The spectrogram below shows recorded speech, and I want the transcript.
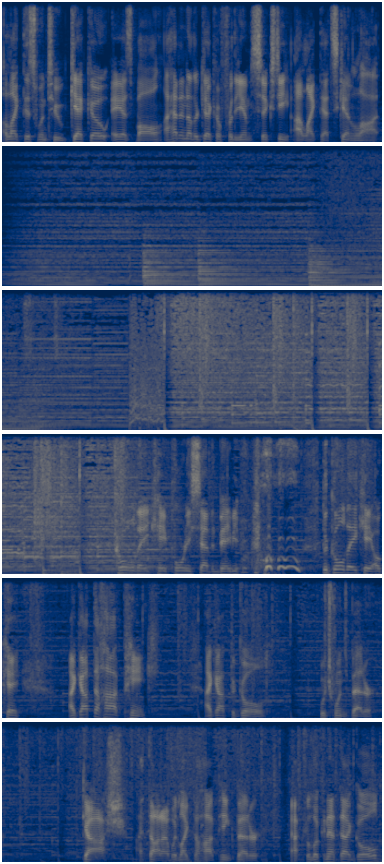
I like this one too. Gecko AS Val. I had another Gecko for the M60. I like that skin a lot. Gold AK-47, baby. the gold AK. Okay, I got the hot pink. I got the gold. Which one's better? Gosh, I thought I would like the hot pink better. After looking at that gold,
